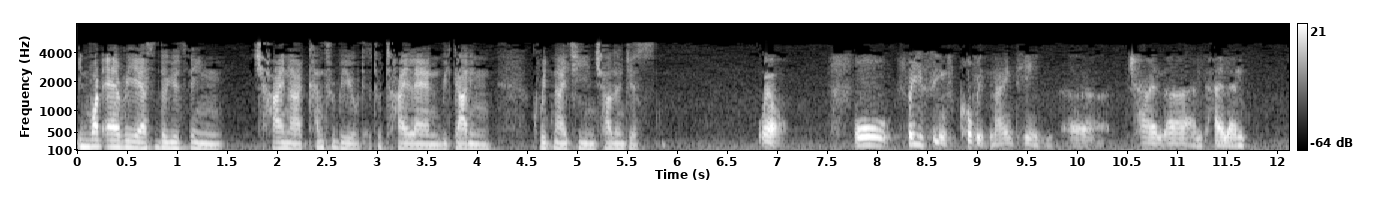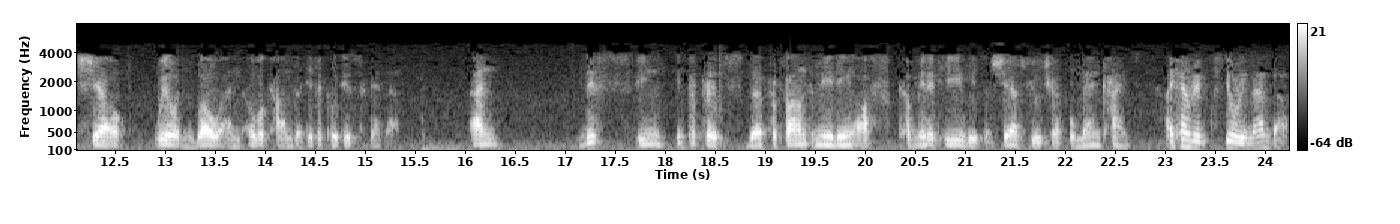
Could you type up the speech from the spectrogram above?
in what areas do you think China contribute to Thailand regarding COVID-19 challenges? Well, for facing COVID-19, uh, China and Thailand shall will and will and overcome the difficulties together. And this in, interprets the profound meaning of community with a shared future for mankind. I can re- still remember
